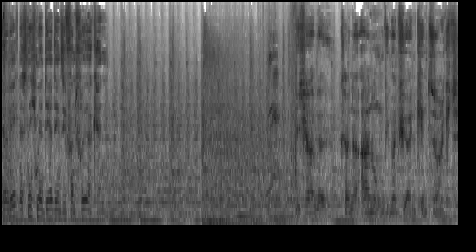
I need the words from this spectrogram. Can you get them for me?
Der Weg ist nicht mehr der, den Sie von früher kennen. Ich habe keine Ahnung, wie man für ein Kind sorgt.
